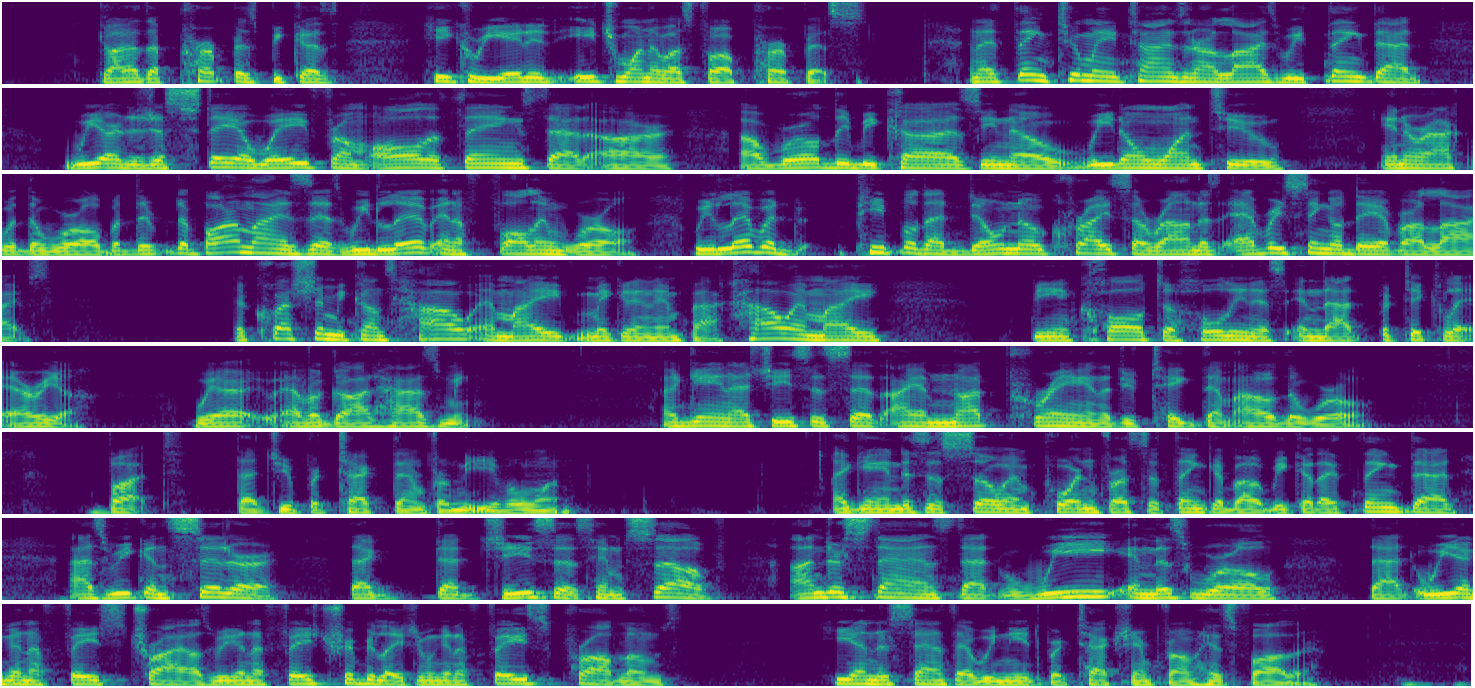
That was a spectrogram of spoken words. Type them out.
God has a purpose because He created each one of us for a purpose. And I think too many times in our lives we think that we are to just stay away from all the things that are, are worldly because, you know, we don't want to interact with the world. But the, the bottom line is this we live in a fallen world. We live with people that don't know Christ around us every single day of our lives. The question becomes how am I making an impact? How am I being called to holiness in that particular area, wherever God has me? Again, as Jesus said, I am not praying that you take them out of the world, but that you protect them from the evil one. Again, this is so important for us to think about because I think that as we consider that, that Jesus himself understands that we in this world that we are going to face trials, we're going to face tribulation, we're going to face problems. He understands that we need protection from his Father.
